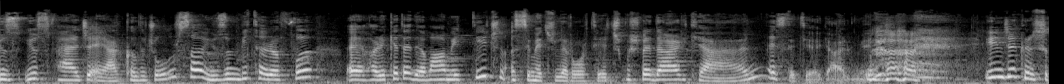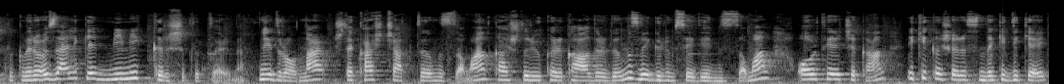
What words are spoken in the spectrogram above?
Yüz, yüz felci eğer kalıcı olursa yüzün bir tarafı e, harekete devam ettiği için asimetriler ortaya çıkmış ve derken estetiğe gelmiş. İnce kırışıklıkları özellikle mimik kırışıklıklarını. Nedir onlar? İşte kaş çattığımız zaman, kaşları yukarı kaldırdığımız ve gülümsediğimiz zaman ortaya çıkan iki kaş arasındaki dikey,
